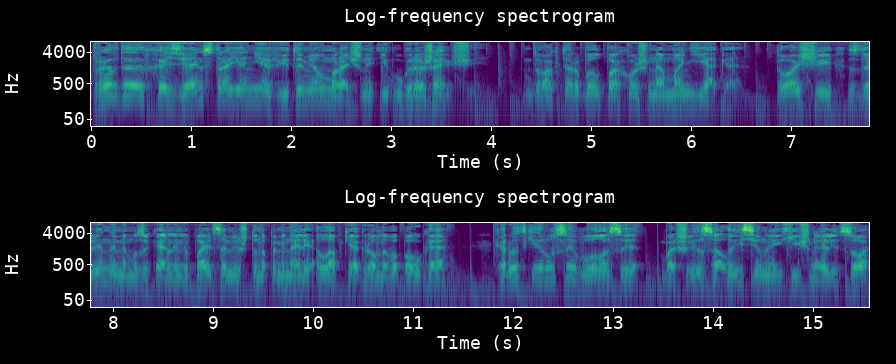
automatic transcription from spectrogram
Правда, хозяин строения вид имел мрачный и угрожающий. Доктор был похож на маньяка. Тощий, с длинными музыкальными пальцами, что напоминали лапки огромного паука, Короткие русые волосы, большие залысины, хищное лицо,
